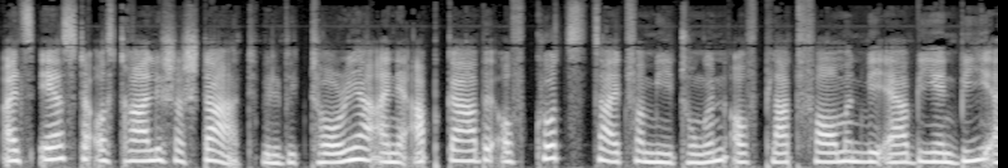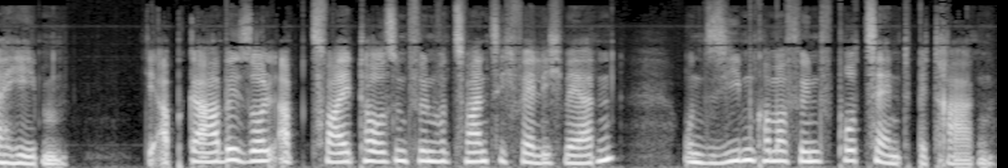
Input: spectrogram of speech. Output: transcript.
Als erster australischer Staat will Victoria eine Abgabe auf Kurzzeitvermietungen auf Plattformen wie Airbnb erheben. Die Abgabe soll ab 2025 fällig werden und 7,5 Prozent betragen.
